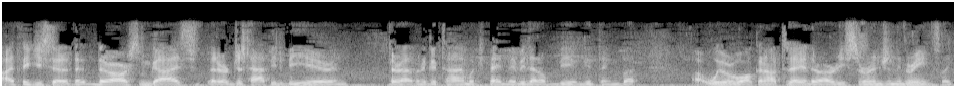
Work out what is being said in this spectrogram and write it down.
I think you said it. There- are some guys that are just happy to be here and they're having a good time, which hey, maybe that'll be a good thing. But uh, we were walking out today and they're already syringing the greens. Like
